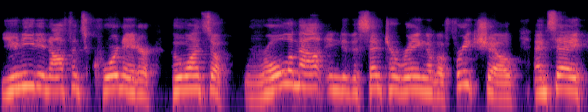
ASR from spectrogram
You need an offense coordinator who wants to roll him out into the center ring of a freak show and say,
